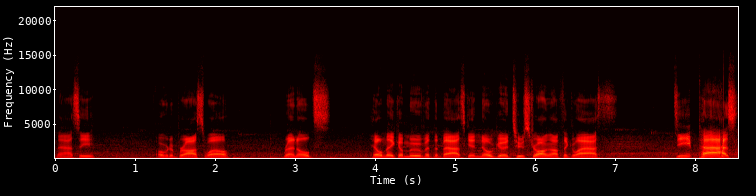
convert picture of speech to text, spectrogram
Massey over to Braswell. Reynolds. He'll make a move at the basket. No good. Too strong off the glass. Deep pass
